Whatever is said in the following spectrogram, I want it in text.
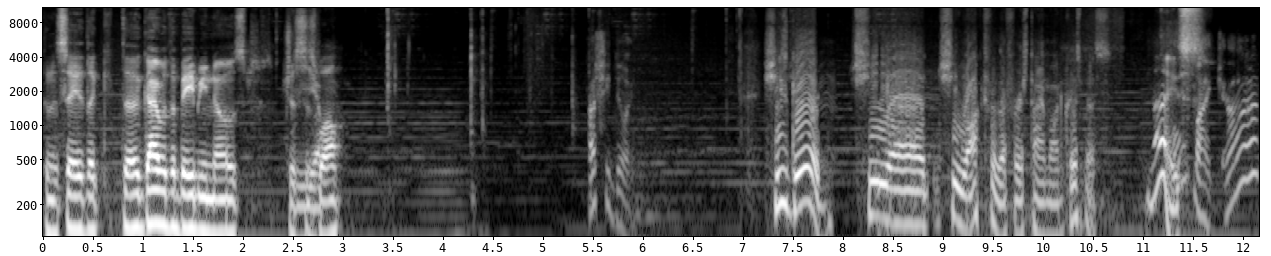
Gonna say the the guy with the baby knows just as well. How's she doing? She's good. She uh she walked for the first time on Christmas. Nice. Oh my god.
